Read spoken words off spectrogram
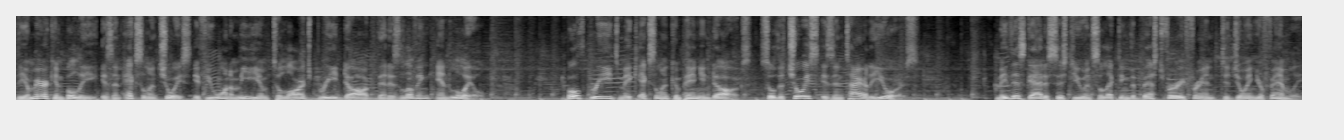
The American Bully is an excellent choice if you want a medium to large breed dog that is loving and loyal. Both breeds make excellent companion dogs, so the choice is entirely yours. May this guide assist you in selecting the best furry friend to join your family.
